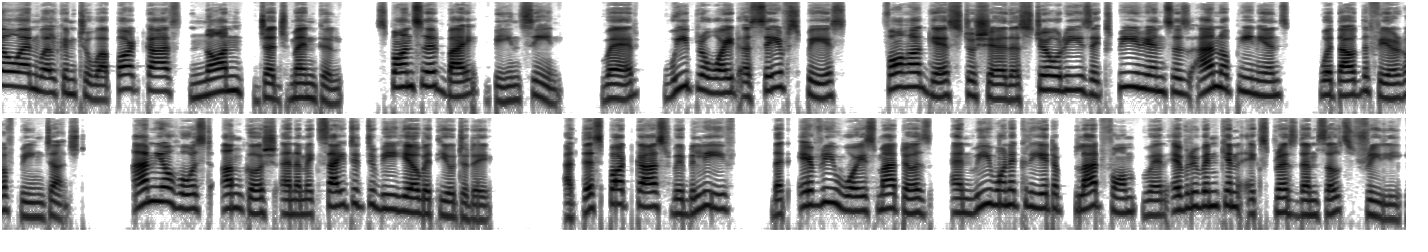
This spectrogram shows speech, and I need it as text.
welcome to our podcast, Non Judgmental, sponsored by Bean Scene, where we provide a safe space for our guests to share their stories, experiences, and opinions without the fear of being judged. I'm your host, Ankush, and I'm excited to be here with you today. At this podcast, we believe that every voice matters, and we want to create a platform where everyone can express themselves freely.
